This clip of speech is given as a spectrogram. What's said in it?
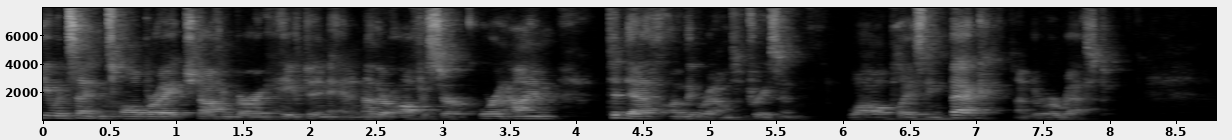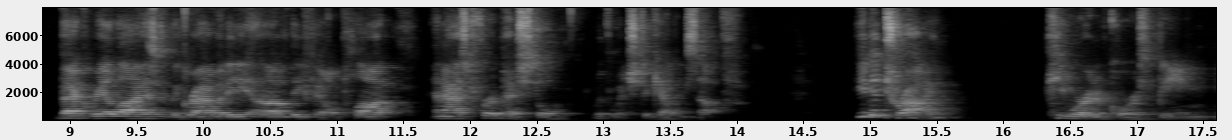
He would sentence Albright, Stauffenberg, Haeften, and another officer, Korenheim, to death on the grounds of treason, while placing Beck under arrest. Beck realized the gravity of the failed plot and asked for a pistol with which to kill himself. He did try, keyword, of course, being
